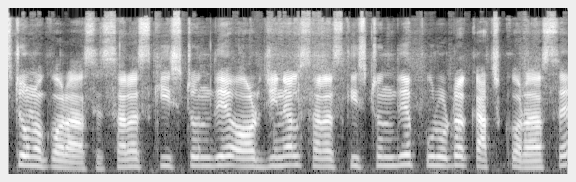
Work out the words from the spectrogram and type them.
স্টোনও করা আছে। সারাস্কি স্টোন দিয়ে অরিজিনাল সারাস্কি স্টোন দিয়ে পুরোটা কাজ করা আছে।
